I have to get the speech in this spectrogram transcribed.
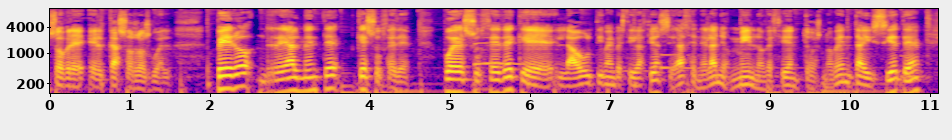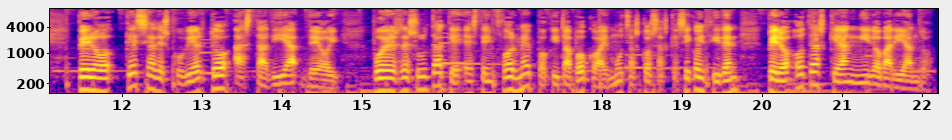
sobre el caso Roswell. Pero realmente, ¿qué sucede? Pues sucede que la última investigación se hace en el año 1997, pero ¿qué se ha descubierto hasta día de hoy? Pues resulta que este informe, poquito a poco, hay muchas cosas que sí coinciden, pero otras que han ido variando.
